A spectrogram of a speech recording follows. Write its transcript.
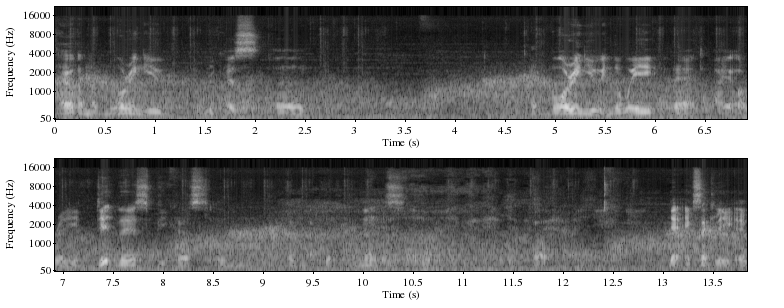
I hope I'm not boring you because uh, I'm boring you in the way that I already did this because um, I haven't uploaded my notes. Well, yeah, exactly. Uh,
